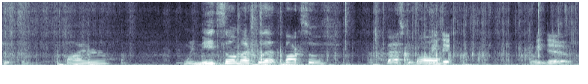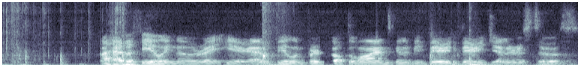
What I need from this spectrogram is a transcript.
hit some fire. We need some after that box of basketball. We do. We do. I have a feeling, though, right here. I have a feeling first off the line is going to be very, very generous to us.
